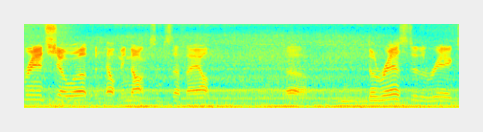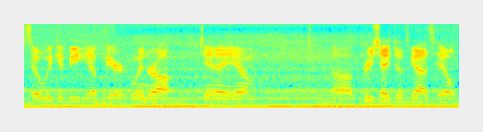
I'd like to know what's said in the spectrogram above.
friends show up and help me knock some stuff out. Uh, the rest of the rig so we could be up here at Windrock 10 a.m. Uh, appreciate those guys' help.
